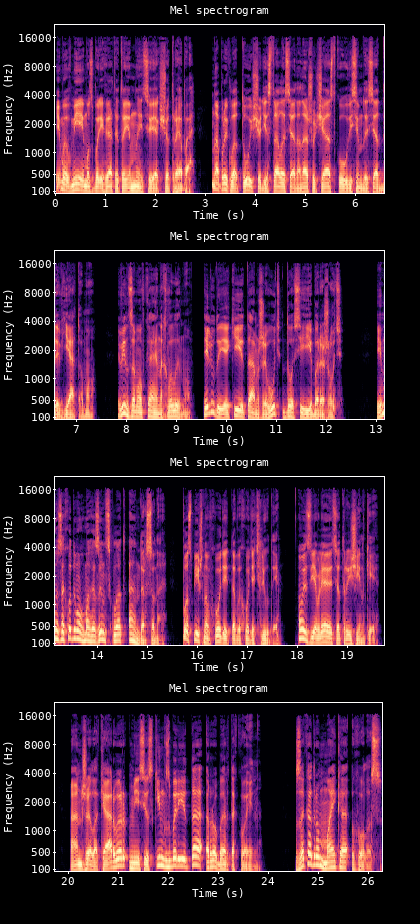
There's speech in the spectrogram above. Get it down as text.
І ми вміємо зберігати таємницю, якщо треба. Наприклад, ту, що дісталася на нашу частку у 89-му. Він замовкає на хвилину, і люди, які там живуть, досі її бережуть. І ми заходимо в магазин склад Андерсона. Поспішно входять та виходять люди. Ось з'являються три жінки: Анджела Карвер, місіс Кінгсбері та Роберта Коін. За кадром Майка голос.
